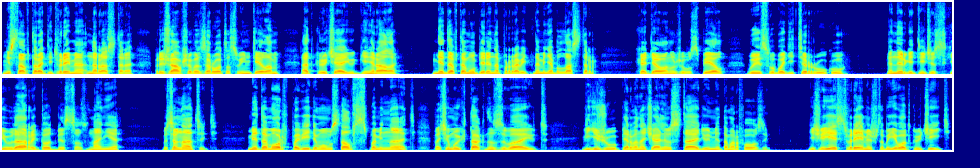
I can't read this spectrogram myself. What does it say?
Не став тратить время на Растера, прижавшего за рота своим телом, отключаю генерала, не дав тому перенаправить на меня бластер, хотя он уже успел высвободить руку. Энергетический удар, и тот без сознания. 18. Метаморф, по-видимому, стал вспоминать, почему их так называют. Вижу первоначальную стадию метаморфозы. Еще есть время, чтобы его отключить,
